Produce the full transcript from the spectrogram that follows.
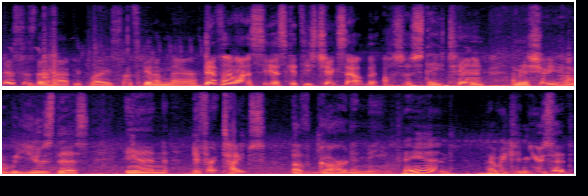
This is their happy place. Let's get them there. Definitely wanna see us get these chicks out, but also stay tuned. I'm gonna show you how we use this in different types of gardening and how we can use it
